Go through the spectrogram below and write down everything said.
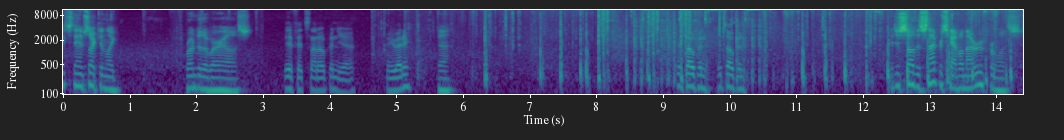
Get stamp so I can like run to the warehouse. If it's not open, yeah. Are you ready? Yeah. It's open. It's open. I just saw the sniper scav on that roof for once.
